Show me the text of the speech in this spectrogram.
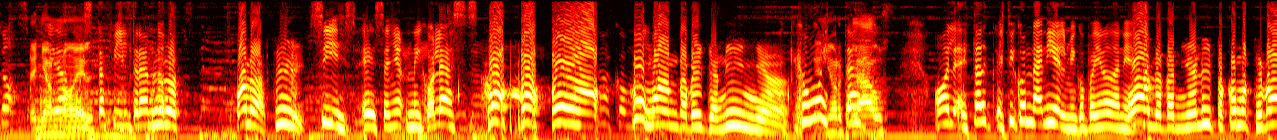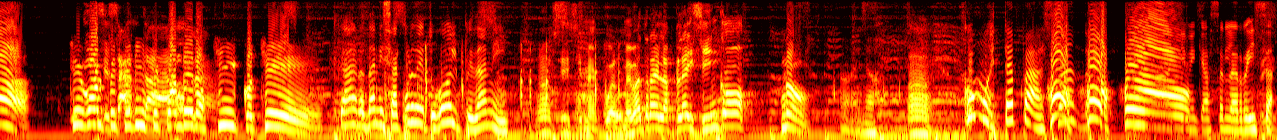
no. Señor cuidado, Noel. Se está filtrando. Mira, Hola, sí. Sí, eh, señor Nicolás. ¡Jo, jo, jo! ¿cómo ¿Cómo le- anda, bella niña? ¿Cómo Señor está? Klaus. Hola, está, estoy con Daniel, mi compañero Daniel. Hola, Danielito, ¿cómo te va? ¿Qué golpe te Santa? diste cuando Hola. eras chico, che? Claro, Dani, ¿se acuerda de tu golpe, Dani? No, sí, sí, me acuerdo. ¿Me va a traer la Play 5? No. Ay, no. Ah, ¿Cómo está ¡Jo, pasando? Tiene que hacer la risa.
